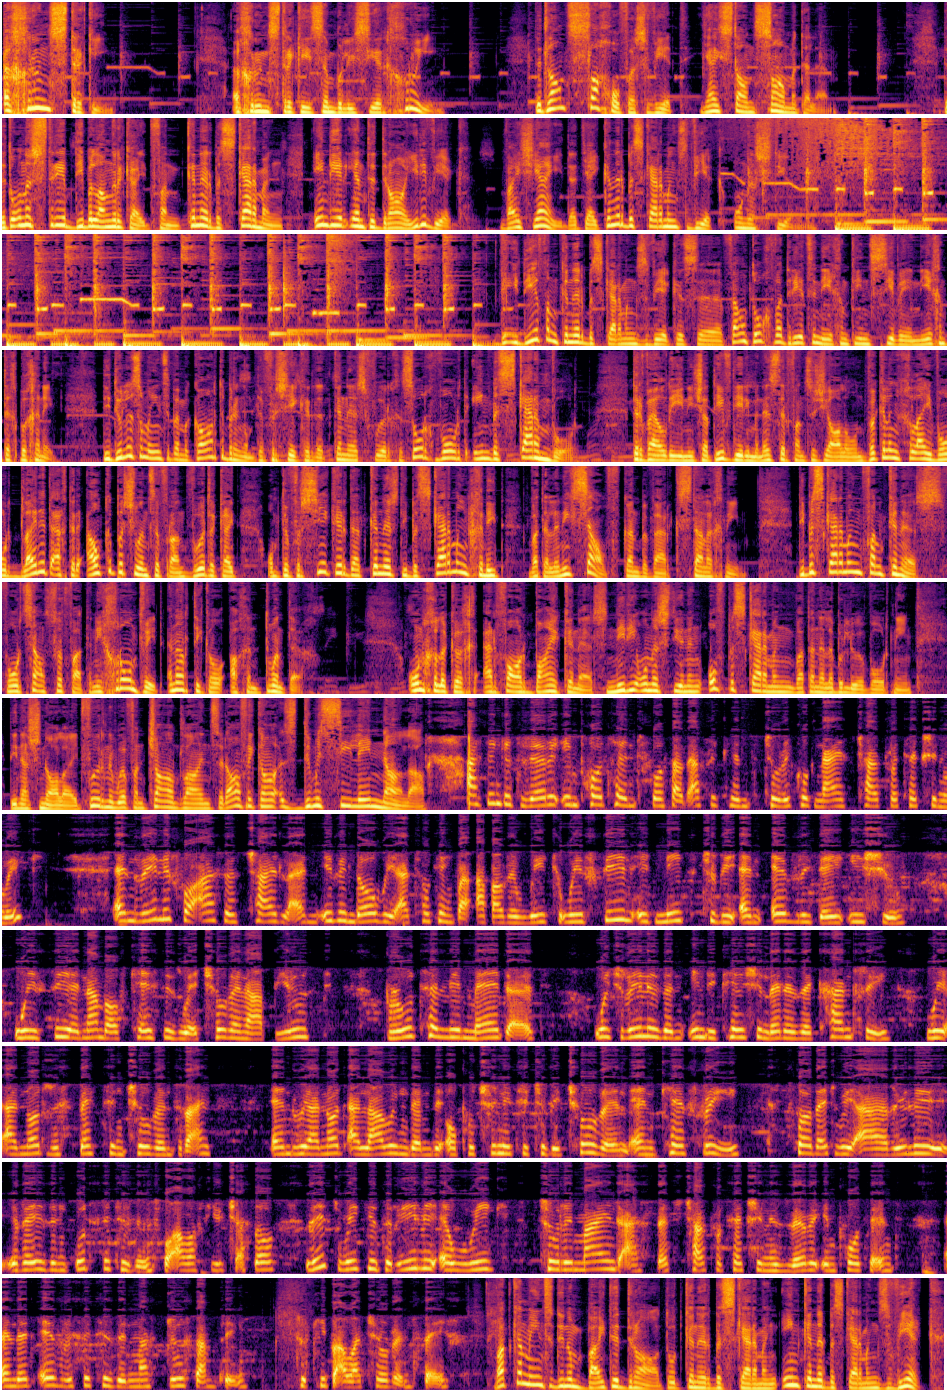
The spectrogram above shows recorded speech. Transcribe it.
'n Groen strukkie. 'n Groen strukkie simboliseer groei. Dit laat slagoffers weet jy staan saam met hulle. Dit onderstreep die belangrikheid van kinderbeskerming en deur een te dra hierdie week, wys jy dat jy Kinderbeskermingsweek ondersteun. Idee van Kinderbeskermingsweek is 'n uh, veldtog wat reeds in 1997 begin het. Die doel is om mense bymekaar te bring om te verseker dat kinders voorgesorg word en beskerm word. Terwyl die inisiatief deur die minister van sosiale ontwikkeling gelei word, bly dit egter elke persoon se verantwoordelikheid om te verseker dat kinders die beskerming geniet wat hulle nie self kan bewerkstellig nie. Die beskerming van kinders word selfs vervat in die grondwet in artikel 28. Ongelukkig ervaar baie kinders nie die ondersteuning of beskerming wat aan hulle beloof word nie. Die nasionale uitvoerende hoof van Childline Suid-Afrika is Dumisile Nala. I think it's very important for South Africans to recognize Child Protection Week. And really for us as Childline, even though we are talking about a week, we feel it needs to be an everyday issue. We see a number of cases where children are abused, brutally murdered, which really is an indication that as a country we are not respecting children's rights and we are not allowing them the opportunity to be children and carefree so that we are really raising good citizens for our future. So this week is really a week to remind us that child protection is very important and that every citizen must do something to keep our children safe. Wat kan mense doen om by te dra tot kinderbeskerming en kinderbeskermingsweek?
